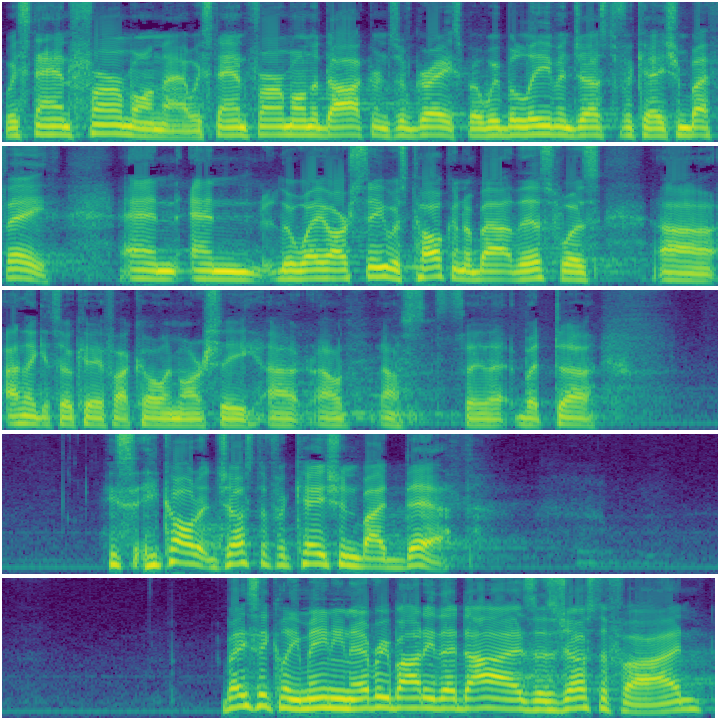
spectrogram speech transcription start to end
We stand firm on that. We stand firm on the doctrines of grace, but we believe in justification by faith. And, and the way RC was talking about this was, uh, I think it's okay if I call him RC. I, will I'll say that. But uh, he, he called it justification by death. Basically, meaning everybody that dies is justified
